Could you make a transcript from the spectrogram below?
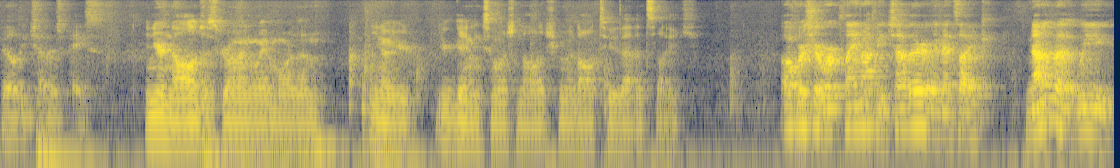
build each other's pace. And your knowledge is growing way more than you know. You're you're gaining so much knowledge from it all too that it's like Oh, for sure. We're playing off each other, and it's like none of us. We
